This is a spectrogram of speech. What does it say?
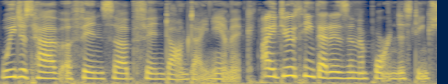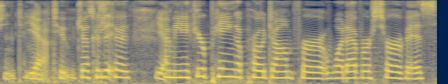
We just have a fin sub fin dom dynamic. I do think that is an important distinction to Yeah. make too. Just 'Cause it- because, yeah. I mean, if you're paying a pro dom for whatever service,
